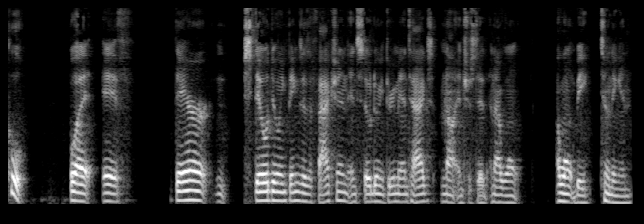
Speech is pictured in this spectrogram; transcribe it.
cool. But if they're still doing things as a faction and still doing three man tags, I'm not interested, and I won't. I won't be tuning in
